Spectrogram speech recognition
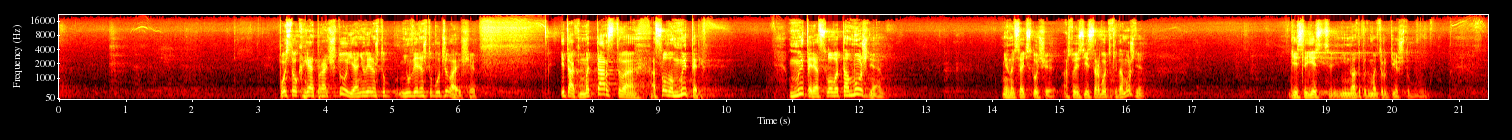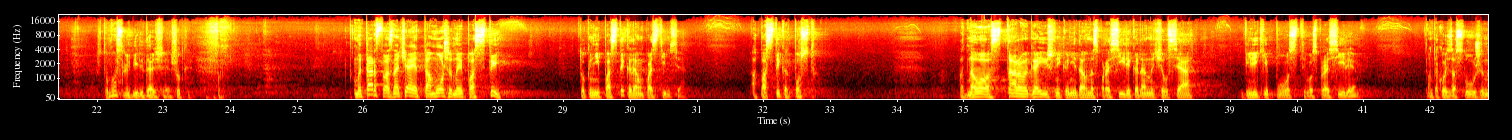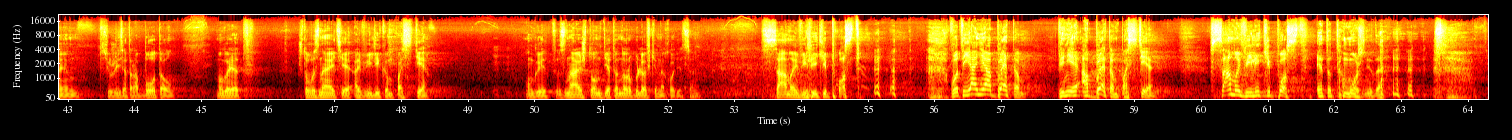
После того, как я прочту, я не уверен, что, не уверен, что будут желающие. Итак, мытарство от слова «мытарь». Мытарь от слова «таможня». Не, на всякий случай. А что, если есть работники таможни? Если есть, не надо поднимать руки, чтобы, чтобы вас любили дальше. Шутка. Мытарство означает таможенные посты. Только не посты, когда мы постимся, а посты как пост. Одного старого гаишника недавно спросили, когда начался Великий пост, его спросили, он такой заслуженный, он всю жизнь отработал. Ему говорят, что вы знаете о Великом посте? Он говорит, знаю, что он где-то на Рублевке находится. Самый великий пост. Вот я не об этом, вернее, об этом посте. Самый великий пост – это таможня, да.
